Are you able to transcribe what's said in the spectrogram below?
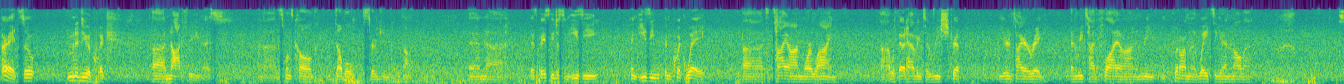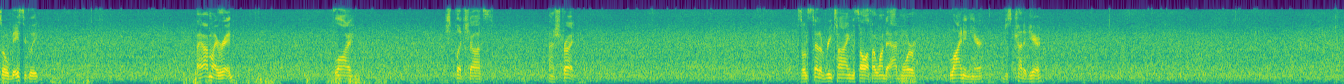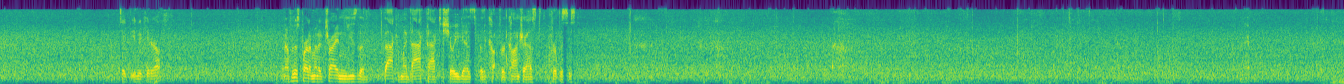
Alright, so I'm going to do a quick uh, knot for you guys. Uh, this one's called the double surgeon knot. And uh, it's basically just an easy, an easy and quick way uh, to tie on more line uh, without having to restrip your entire rig and retie the fly on and re put on the weights again and all that. So basically, I have my rig, fly, split shots, and a strike. So instead of retying this if I wanted to add more line in here, just cut it here. Take the indicator off. Now for this part I'm going to try and use the back of my backpack to show you guys for the co for contrast purposes.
